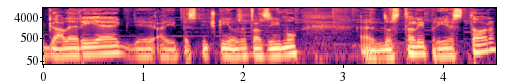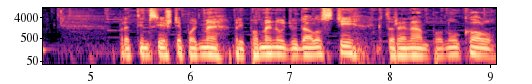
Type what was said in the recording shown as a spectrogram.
Galerie, kde aj pesničky Jozefa Zímu eh, dostali priestor. Predtým si ešte poďme pripomenúť udalosti, ktoré nám ponúkol eh,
